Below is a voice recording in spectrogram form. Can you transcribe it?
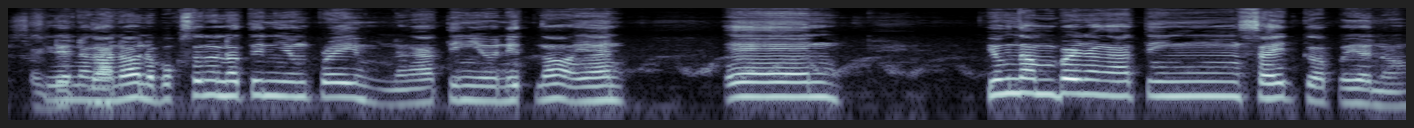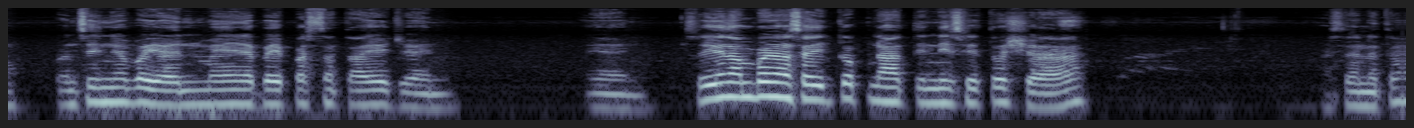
so yun ang ano, nabuksan na natin yung frame ng ating unit, no? Ayan. And, yung number ng ating side cup, ayan, no? Pansin nyo ba yan? May bypass na tayo dyan. Ayan. So, yung number ng side cup natin is ito siya. Asan na to?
